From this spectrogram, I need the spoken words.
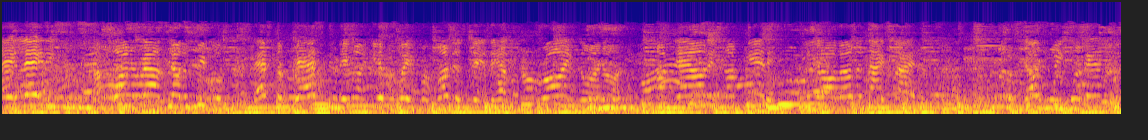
Hey ladies, I'm going around telling people that's the basket they're gonna give away for Mother's Day. They have a drawing going on. Come down and come get it. Look at all the other nice items. Y'all speak Spanish?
